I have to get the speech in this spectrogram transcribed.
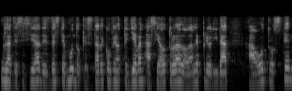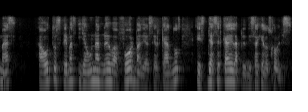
las necesidades de este mundo que se está reconfirmando, te llevan hacia otro lado, a darle prioridad a otros temas a otros temas y a una nueva forma de acercarnos, de acercar el aprendizaje a los jóvenes.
